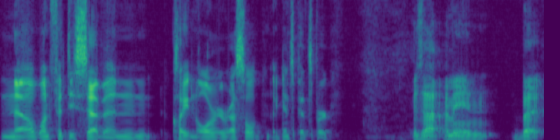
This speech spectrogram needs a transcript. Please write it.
no. One fifty seven. Clayton Ulry wrestled against Pittsburgh. Is that? I mean, but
